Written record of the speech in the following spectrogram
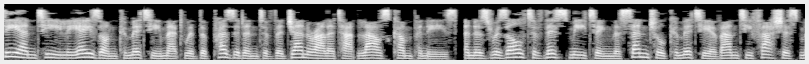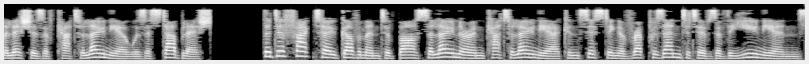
CNT Liaison Committee met with the president of the Generalitat Lluís Companys, and as result of this meeting the Central Committee of Anti-Fascist Militias of Catalonia was established, the de facto government of Barcelona and Catalonia consisting of representatives of the unions,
